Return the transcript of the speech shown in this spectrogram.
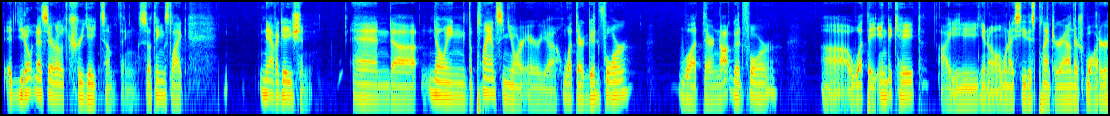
it, you don't necessarily create something. So things like navigation and uh, knowing the plants in your area, what they're good for, what they're not good for, uh, what they indicate, i.e., you know, when I see this plant around, there's water,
